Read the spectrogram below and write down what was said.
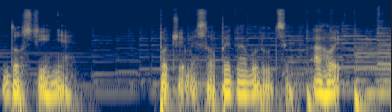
dostihne. Počujeme sa opäť na budúce. Ahoj.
